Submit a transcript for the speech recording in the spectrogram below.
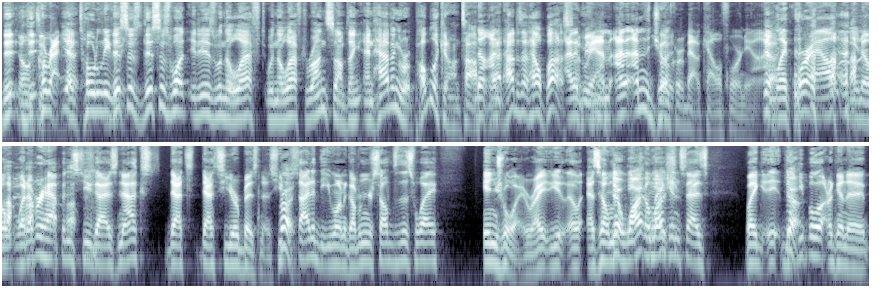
thi- thi- correct. I totally This is this is what it is when the left when the left runs something, and having a Republican on top No, of that, I'm- how does that help us? I agree. mean, I'm, I'm, the joker about California. Yeah. I'm like, we're out. You know, whatever happens to you guys next, that's that's your business. You Right. decided that you want to govern yourselves this way. Enjoy, right? You, uh, as Helmut Yeah, why- H.L. why should- says, like it, the Yeah. people are going to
